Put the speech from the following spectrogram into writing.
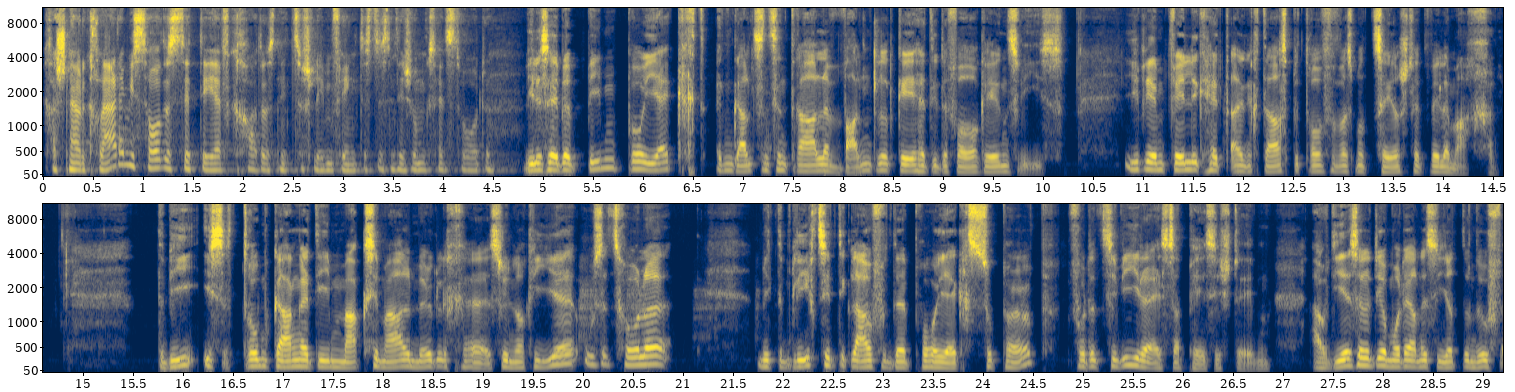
Kannst du schnell erklären, wieso dass der DFK das nicht so schlimm findet, dass das nicht ist umgesetzt wurde? Weil es eben beim Projekt einen ganz zentralen Wandel gegeben hat in der Vorgehensweise. Ihre Empfehlung hat eigentlich das betroffen, was man zuerst hätte machen Dabei ist es darum gegangen, die maximal möglichen Synergien rauszuholen mit dem gleichzeitig laufenden Projekt Superb von den zivilen SAP-Systemen. Auch die sollen ja modernisiert und auf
